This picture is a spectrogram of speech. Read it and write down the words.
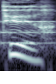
Pur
